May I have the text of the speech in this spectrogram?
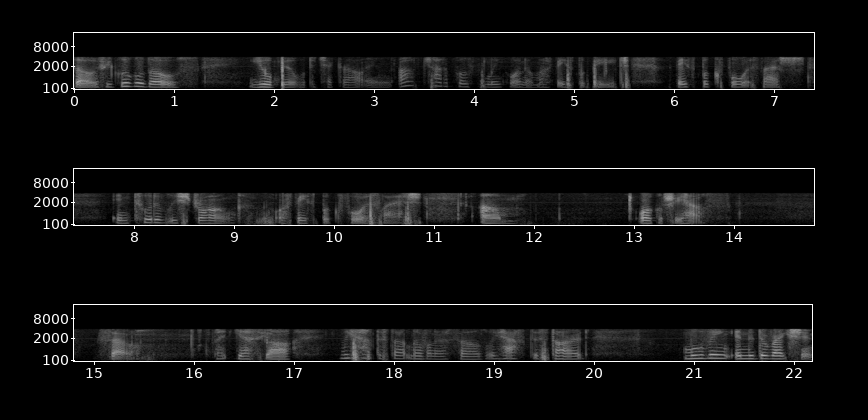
So if you Google those, you'll be able to check her out. And I'll try to post the link on, my Facebook page, Facebook forward slash intuitively strong, or Facebook forward slash um, Oracle Treehouse. So, but yes, y'all, we have to start loving ourselves. We have to start moving in the direction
